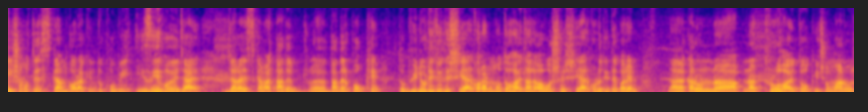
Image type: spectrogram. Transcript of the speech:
এই সমস্ত স্ক্যাম করা কিন্তু খুবই ইজি হয়ে যায়, যারা স্ক্যামার তাদের তাদের পক্ষে। তো ভিডিওটি যদি শেয়ার করার মতো হয়, তাহলে অবশ্যই শেয়ার করে দিতে পারেন কারণ আপনার থ্রু হয়তো কিছু মানুষ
